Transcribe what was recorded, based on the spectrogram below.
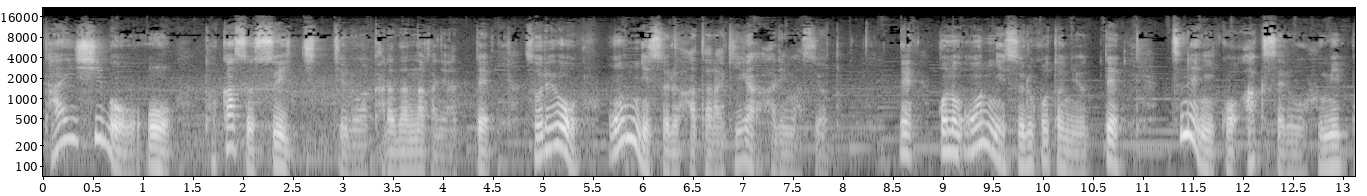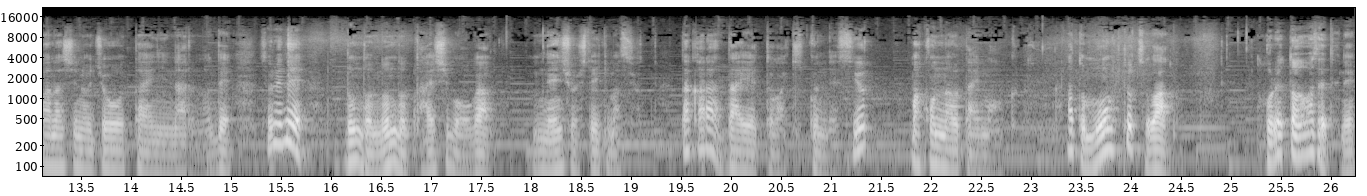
体脂肪を溶かすスイッチっていうのが体の中にあってそれをオンにする働きがありますよと。でこのオンにすることによって常にこうアクセルを踏みっぱなしの状態になるのでそれでどんどんどんどん体脂肪が燃焼していきますよだからダイエットが効くんですよまあこんな歌い文句あともう一つはこれと合わせてね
